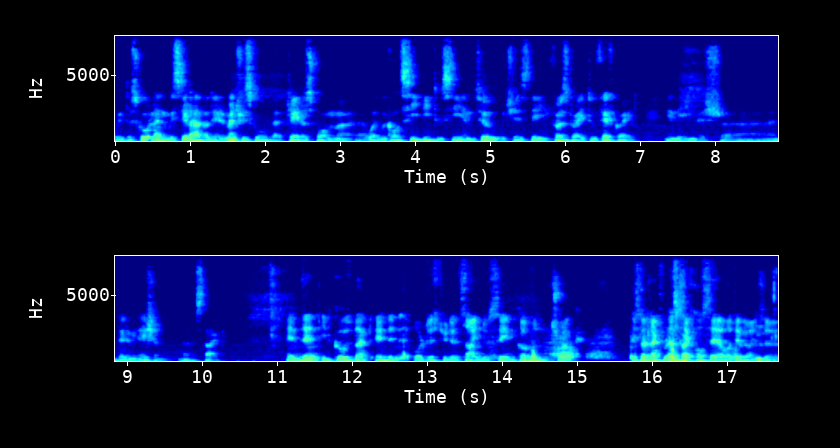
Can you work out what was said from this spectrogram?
with the school, and we still have an elementary school that caters from uh, what we call CP to CM2, which is the first grade to fifth grade in the English uh, denomination uh, style. And then it goes back, and then all the students are in the same common trunk. It's not like Français, Français or whatever. It's a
